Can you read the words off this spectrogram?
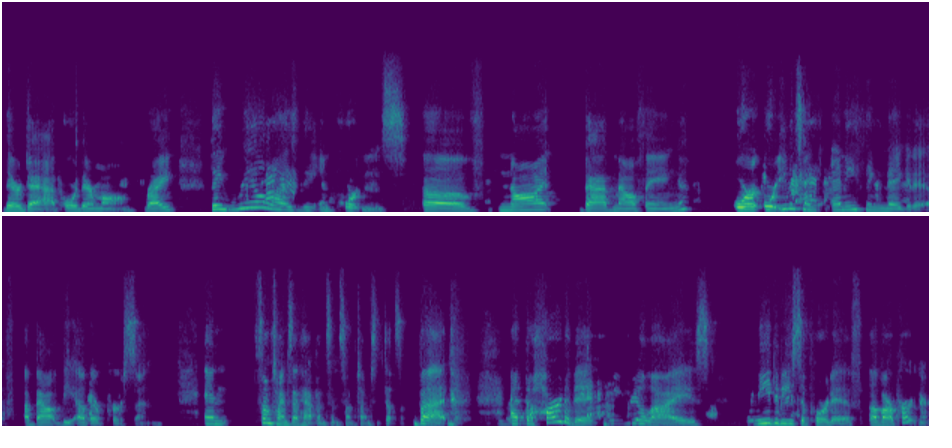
their dad or their mom right? They realize the importance of not bad mouthing or or even saying anything negative about the other person. And sometimes that happens and sometimes it doesn't. But at the heart of it, we realize we need to be supportive of our partner.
